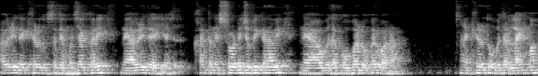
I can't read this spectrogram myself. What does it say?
આવી રીતે ખેડૂતો સાથે મજાક કરી ને આવી રીતે ખાતરની શોર્ટેજ ઊભી કરાવી ને આવા બધા કૌભાંડો કરવાના. અને ખેડૂતો બધા લાઈનમાં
